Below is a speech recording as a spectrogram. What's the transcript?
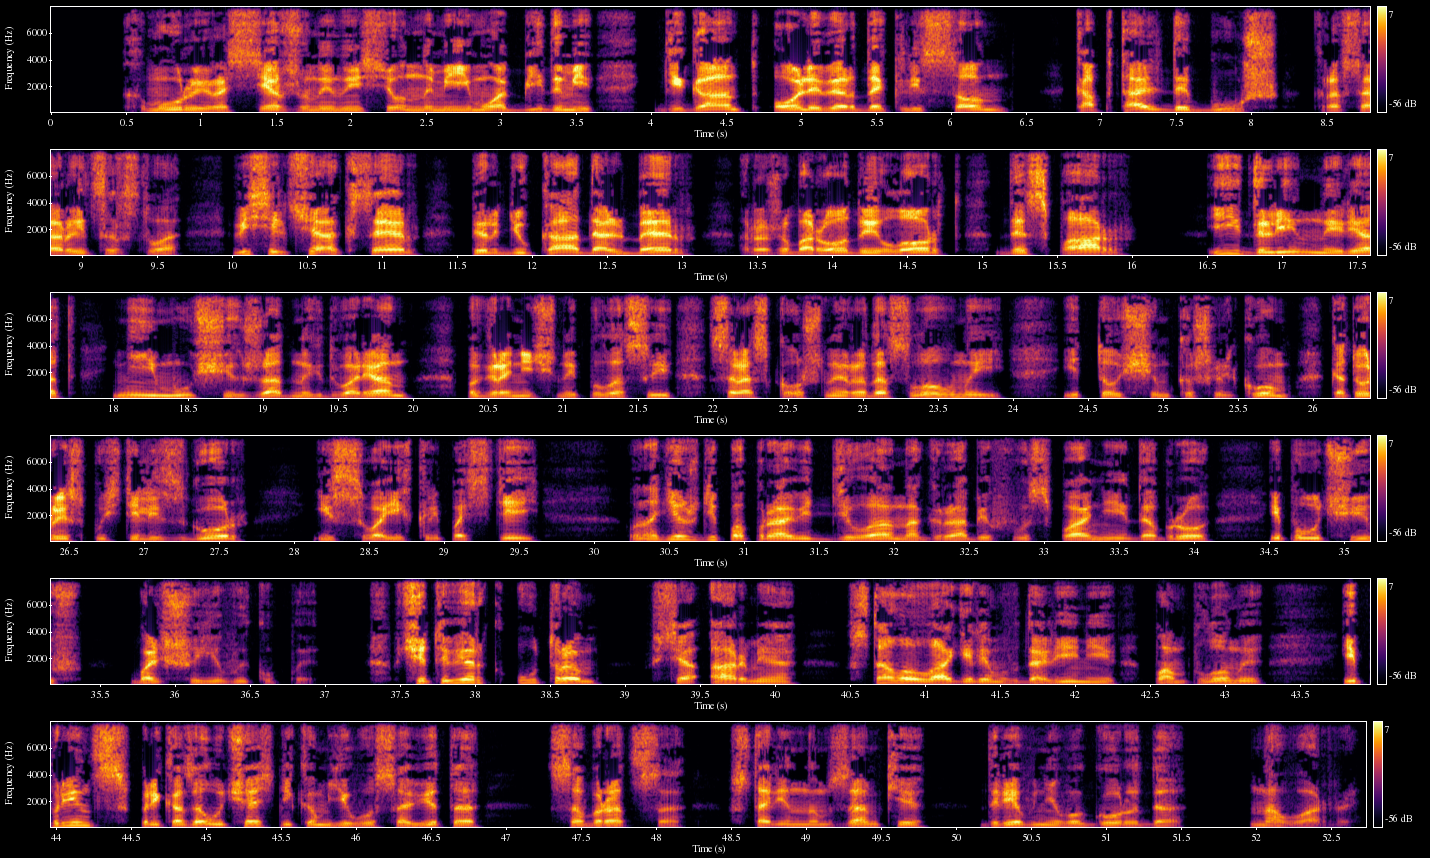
хмурый, рассерженный нанесенными ему обидами, гигант Оливер де Клиссон, капталь де Буш, краса рыцарства, весельчак сэр Пердюка Дальбер, рожебородый лорд Деспар и длинный ряд неимущих жадных дворян пограничной полосы с роскошной родословной и тощим кошельком, которые спустились с гор из своих крепостей в надежде поправить дела, награбив в Испании добро и получив большие выкупы. В четверг утром вся армия стала лагерем в долине Памплоны, и принц приказал участникам его совета собраться в старинном замке древнего города Наварры.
